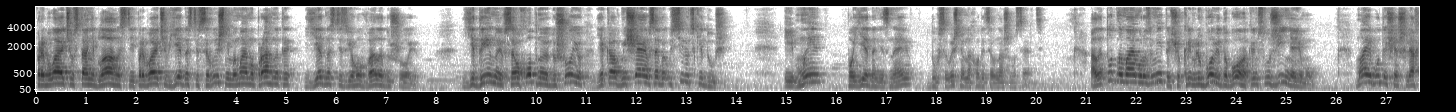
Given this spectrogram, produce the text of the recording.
Перебуваючи у стані благості перебуваючи в єдності Всевишнім, ми маємо прагнути єдності з Його веледушою єдиною всеохопною душою, яка вміщає в себе усі людські душі. І ми, поєднані з нею, Дух Всевишнього знаходиться в нашому серці. Але тут ми маємо розуміти, що крім любові до Бога, крім служіння Йому, має бути ще шлях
